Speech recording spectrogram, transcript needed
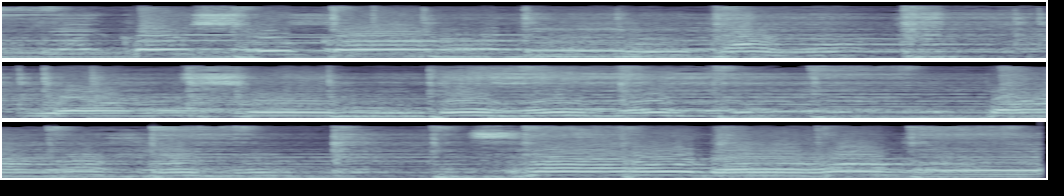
去故乡故地等，用心用。大汉草落雨，强棒感谢一声。用心用大汉操劳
